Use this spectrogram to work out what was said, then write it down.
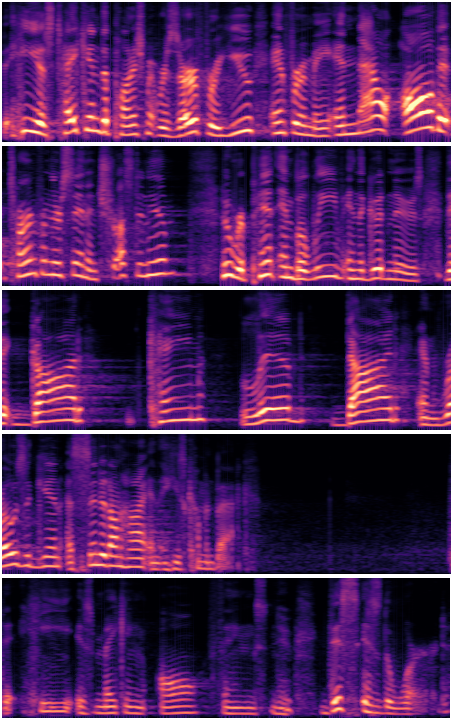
That He has taken the punishment reserved for you and for me, and now all that turn from their sin and trust in Him, who repent and believe in the good news, that God came, lived, died, and rose again, ascended on high, and that he's coming back. That he is making all things new. This is the word,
